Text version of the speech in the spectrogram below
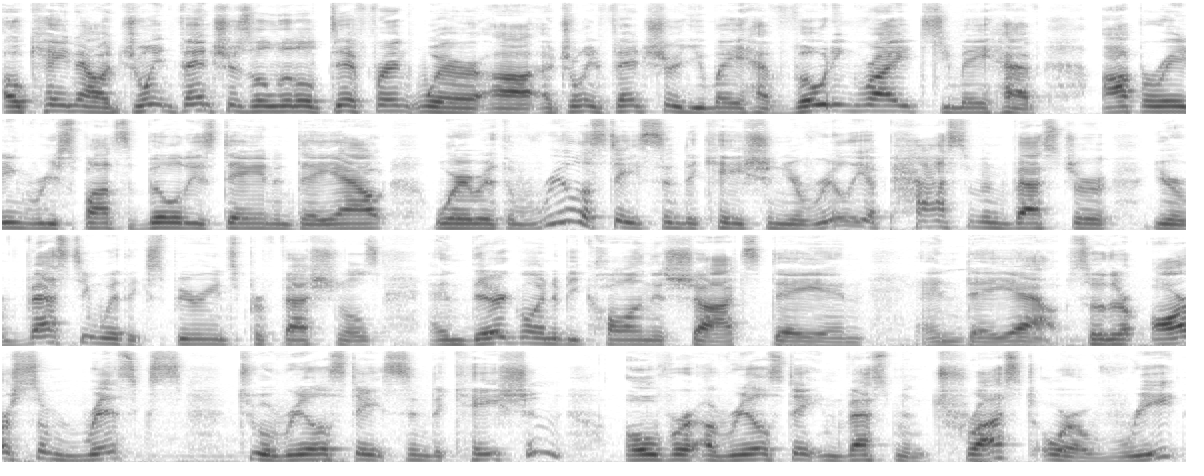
Okay, now a joint venture is a little different where uh, a joint venture you may have voting rights, you may have operating responsibilities day in and day out. Where with a real estate syndication, you're really a passive investor, you're investing with experienced professionals, and they're going to be calling the shots day in and day out. So there are some risks to a real estate syndication over a real estate investment trust or a REIT,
